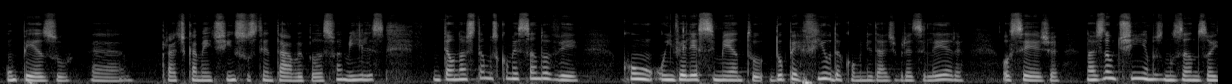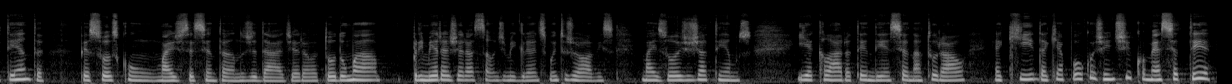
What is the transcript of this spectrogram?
um peso eh, praticamente insustentável pelas famílias. Então, nós estamos começando a ver, com o envelhecimento do perfil da comunidade brasileira, ou seja, nós não tínhamos nos anos 80 pessoas com mais de 60 anos de idade, era toda uma primeira geração de imigrantes muito jovens, mas hoje já temos. E é claro, a tendência natural é que daqui a pouco a gente comece a ter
